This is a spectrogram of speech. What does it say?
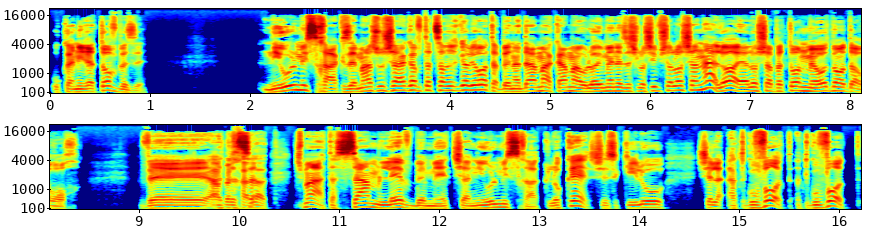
הוא כנראה טוב בזה. ניהול משחק זה משהו שאגב אתה צריך גם לראות, הבן אדם מה, כמה, הוא לא אימן איזה 33 שנה? לא, היה לו שבתון מאוד מאוד ארוך. ואתה ש- בחל"ת. תשמע, אתה שם לב באמת שהניהול משחק לוקה, שזה כאילו, של התגובות, התגובות,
